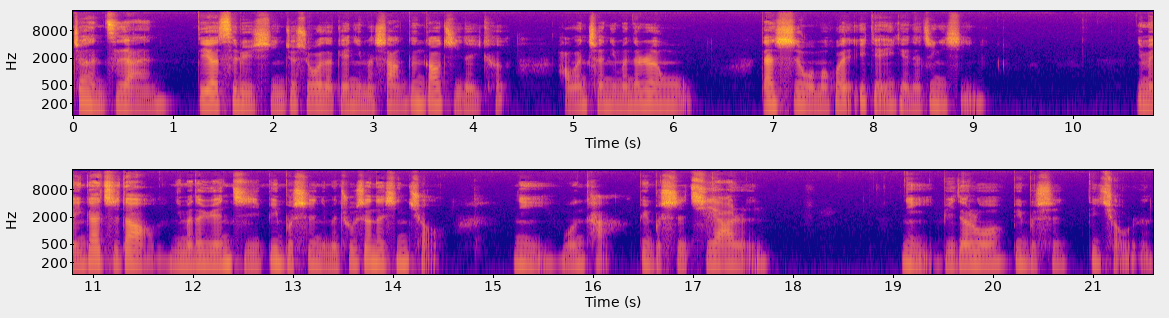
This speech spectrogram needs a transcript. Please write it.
这很自然。第二次旅行就是为了给你们上更高级的一课，好完成你们的任务。但是我们会一点一点的进行。你们应该知道，你们的原籍并不是你们出生的星球。你，文卡，并不是欺压人；你，彼得罗，并不是地球人。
